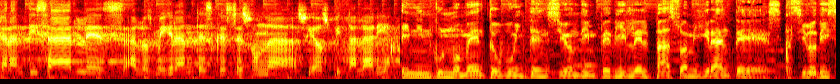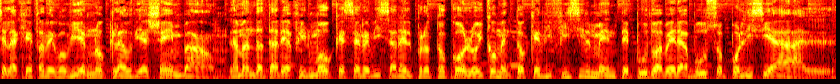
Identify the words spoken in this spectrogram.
Garantizarles a los migrantes que esta es una ciudad hospitalaria. En ningún momento hubo intención de impedirle el paso a migrantes. Así lo dice la jefa de gobierno Claudia Sheinbaum. La mandataria afirmó que se revisará el protocolo y comentó que difícilmente pudo haber abuso policial.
